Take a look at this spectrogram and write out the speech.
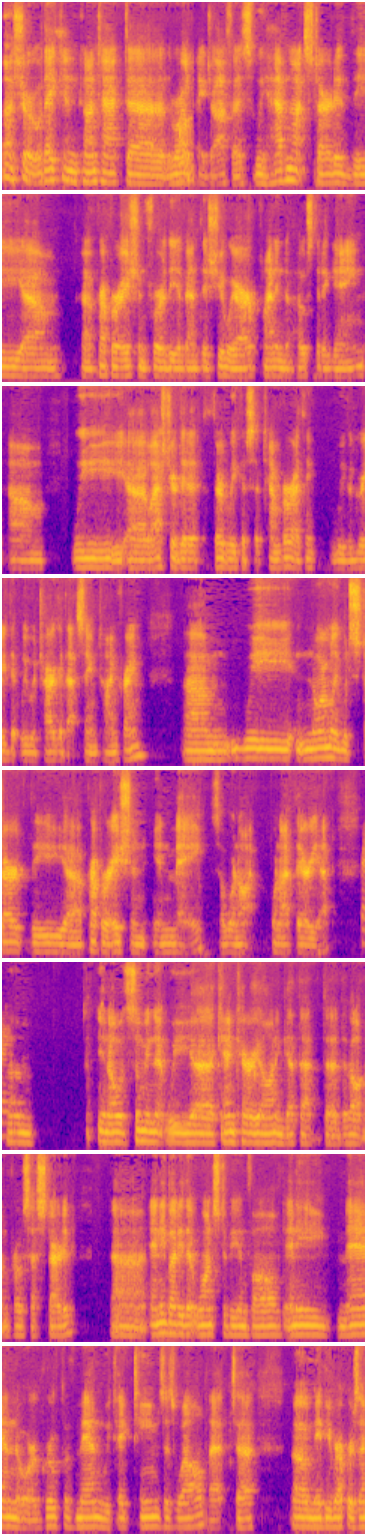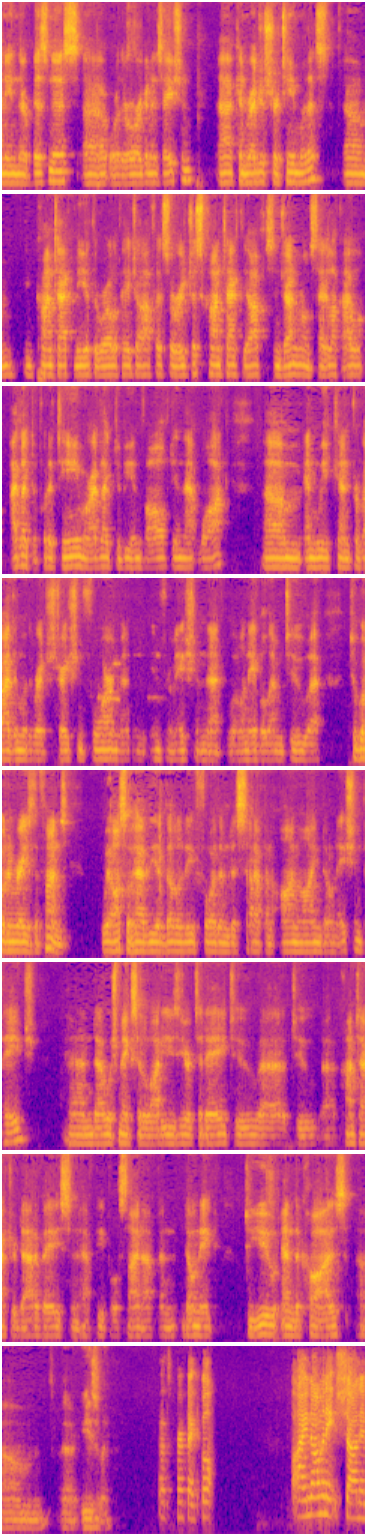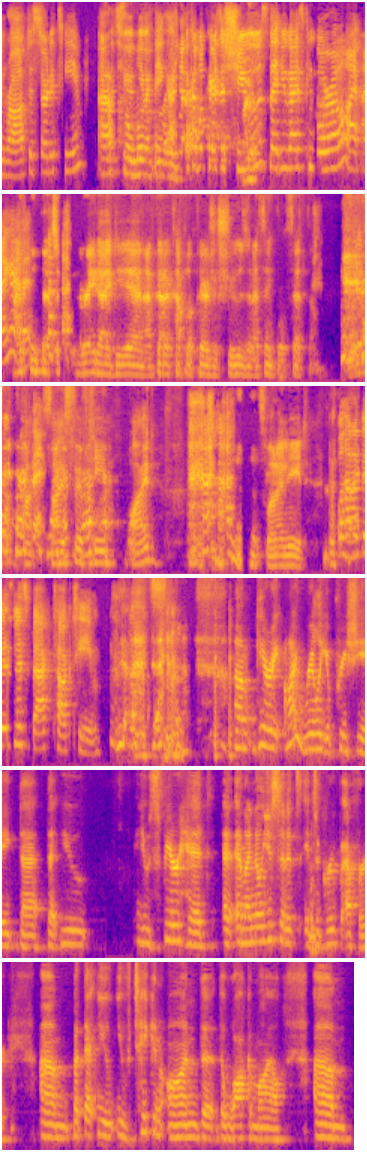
Uh, sure. Well, they can contact uh, the Royal LePage office. We have not started the um, uh, preparation for the event this year. We are planning to host it again. Um, we uh, last year did it the third week of September. I think we've agreed that we would target that same time frame. Um, we normally would start the uh, preparation in May, so we're not we're not there yet. Right. Um, you know, assuming that we uh, can carry on and get that uh, development process started. Uh, anybody that wants to be involved, any man or group of men, we take teams as well that uh, uh, may be representing their business uh, or their organization, uh, can register a team with us. Um, contact me at the Royal LePage office or just contact the office in general and say, look, I will, I'd like to put a team or I'd like to be involved in that walk. Um, and we can provide them with a registration form and information that will enable them to, uh, to go out and raise the funds we also have the ability for them to set up an online donation page, and uh, which makes it a lot easier today to uh, to uh, contact your database and have people sign up and donate to you and the cause um, uh, easily. That's perfect. Well, I nominate Sean and Rob to start a team. Um, Absolutely. You, I think I have a couple of pairs of shoes that you guys can borrow. I, I I it. think that's a great idea, and I've got a couple of pairs of shoes that I think will fit them. Size 15 wide. That's what I need. we'll have a business back talk team. um, Gary, I really appreciate that that you you spearhead, and I know you said it's it's a group effort, um, but that you you've taken on the the walk a mile. Um,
